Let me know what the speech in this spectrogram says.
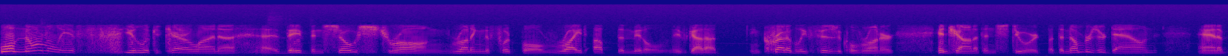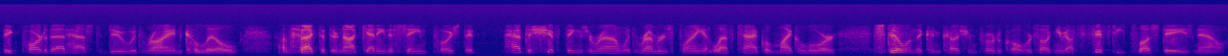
Well, normally, if you look at Carolina, uh, they've been so strong running the football right up the middle. They've got a incredibly physical runner in Jonathan Stewart. But the numbers are down, and a big part of that has to do with Ryan Kalil. Uh, the fact that they're not getting the same push. They've had to shift things around with Remmers playing at left tackle, Michael Oher still in the concussion protocol. We're talking about 50 plus days now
